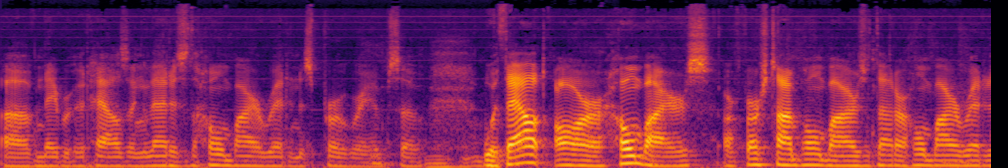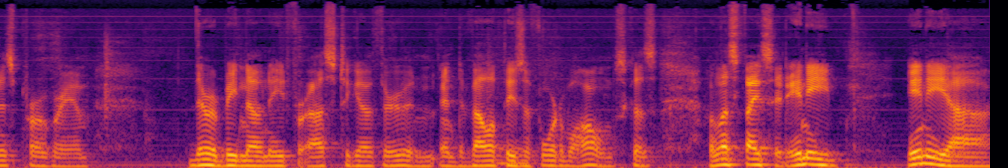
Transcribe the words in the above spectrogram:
of neighborhood housing. That is the home buyer readiness program. So, mm-hmm. without our home buyers, our first time home buyers, without our home buyer readiness program, there would be no need for us to go through and, and develop these affordable homes. Because let's face it, any any uh,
